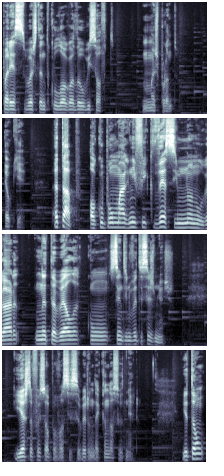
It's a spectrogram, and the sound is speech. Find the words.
parece bastante com o logo da Ubisoft. Mas pronto, é o que é. A TAP ocupa um magnífico 19 lugar na tabela com 196 milhões. E esta foi só para você saber onde é que anda o seu dinheiro. E então,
